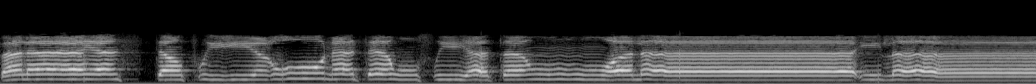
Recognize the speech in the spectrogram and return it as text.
فلا يستطيعون توصية ولا إله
